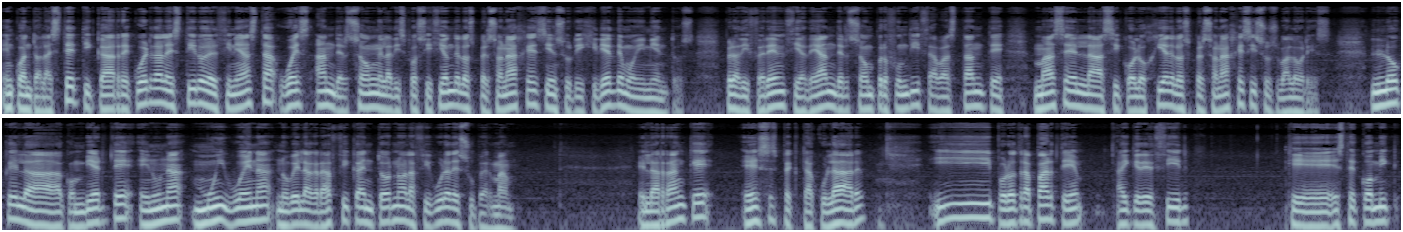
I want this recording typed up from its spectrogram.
En cuanto a la estética, recuerda el estilo del cineasta Wes Anderson en la disposición de los personajes y en su rigidez de movimientos, pero a diferencia de Anderson profundiza bastante más en la psicología de los personajes y sus valores, lo que la convierte en una muy buena novela gráfica en torno a la figura de Superman. El arranque es espectacular y por otra parte hay que decir que este cómic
